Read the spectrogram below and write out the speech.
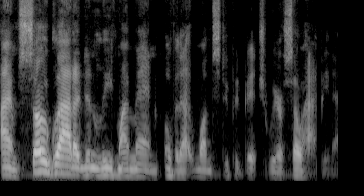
I am so glad I didn't leave my man over that one stupid bitch. We are so happy now.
